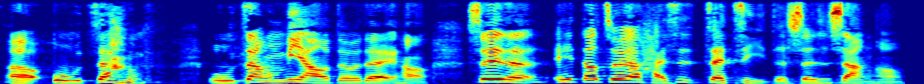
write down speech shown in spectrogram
呃五脏 五脏庙对不对？哈，所以呢，哎，到最后还是在自己的身上哈。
